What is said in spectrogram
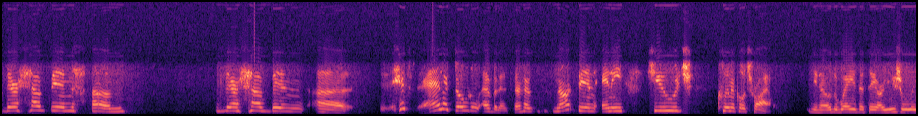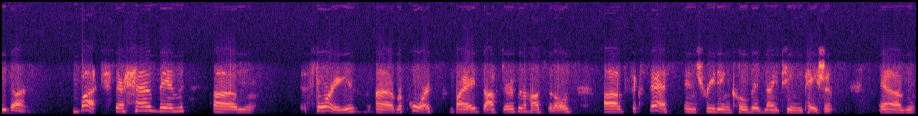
there have been um, there have been uh, his, anecdotal evidence. There has not been any huge clinical trials, you know, the way that they are usually done. But there have been um, stories, uh, reports by doctors and hospitals of success in treating COVID-19 patients, um,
